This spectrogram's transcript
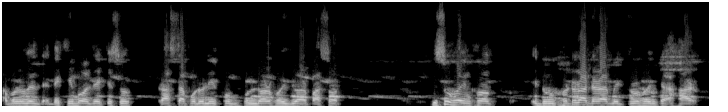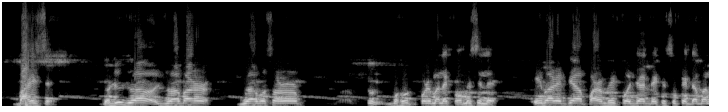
আপোনালোকে দেখিব যে কিছু ৰাস্তা পদূলি খুব সুন্দৰ হৈ যোৱাৰ পাছত কিছু সংখ্যক এই দুৰ্ঘটনাৰ দ্বাৰা মৃত্যুৰ সংখ্যা হাৰ বাঢ়িছে। যদিও যোৱা যোৱাবাৰ যোৱা বছৰৰ বহুত পৰিমাণে কমিছিলে এইবাৰ এতিয়া প্ৰাৰম্ভিক পৰ্যায়ত দেখিছো কেইটামান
